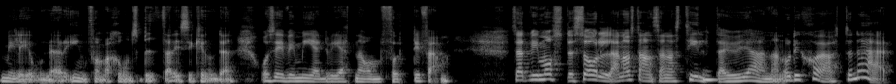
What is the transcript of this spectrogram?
miljoner informationsbitar i sekunden och så är vi medvetna om 45. Så att vi måste sålla någonstans, annars tiltar ju hjärnan och det sköter det här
